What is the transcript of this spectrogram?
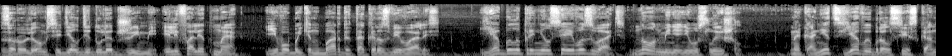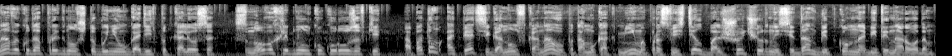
За рулем сидел дедуля Джимми или Фалет Мэг. Его бакенбарды так и развивались. Я было принялся его звать, но он меня не услышал. Наконец я выбрался из канавы, куда прыгнул, чтобы не угодить под колеса, снова хлебнул кукурузовки, а потом опять сиганул в канаву, потому как мимо просвистел большой черный седан, битком набитый народом.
